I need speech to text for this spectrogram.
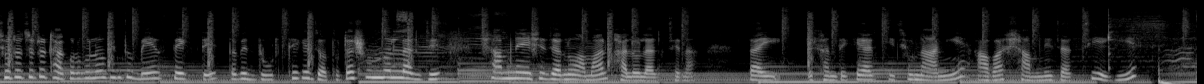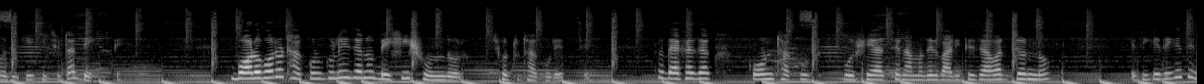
ছোট ছোট ঠাকুরগুলোও কিন্তু বেশ দেখতে, তবে দূর থেকে যতটা সুন্দর লাগছে, সামনে এসে যেন আমার ভালো লাগছে না। তাই এখান থেকে আর কিছু না নিয়ে আবার সামনে যাচ্ছি, এগিয়ে ওদিকে কিছুটা দেখতে। বড় বড় ঠাকুরগুলোই যেন বেশি সুন্দর ছোট ঠাকুরের চেয়ে। তো দেখা যাক কোন ঠাকুর বসে আছেন আমাদের বাড়িতে যাওয়ার জন্য। এদিকে দেখেছেন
